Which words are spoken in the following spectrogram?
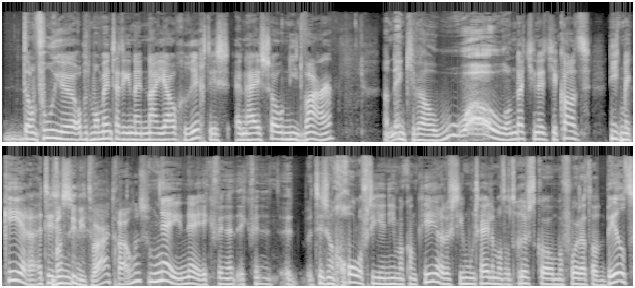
dan voel je op het moment dat hij naar jou gericht is... en hij is zo niet waar dan denk je wel, wow, omdat je het, je kan het niet meer keren. Het is Was die niet waar trouwens? Nee, nee, ik vind, het, ik vind het, het is een golf die je niet meer kan keren. Dus die moet helemaal tot rust komen voordat dat beeld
